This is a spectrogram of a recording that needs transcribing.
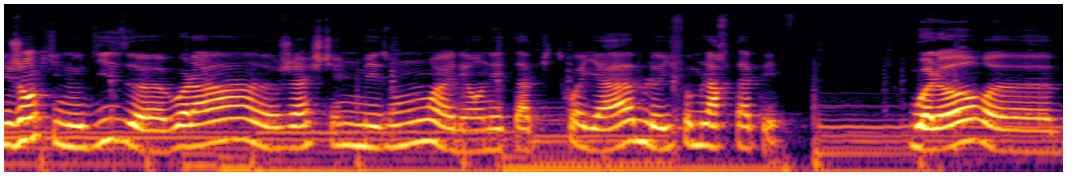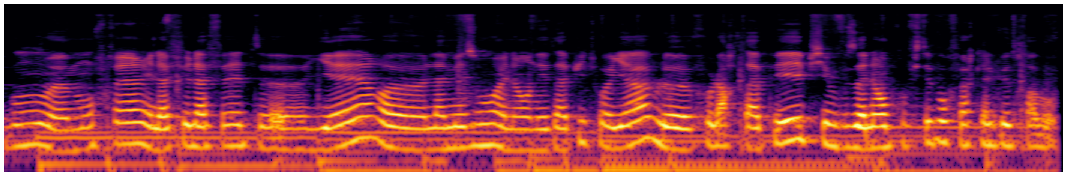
des gens qui nous disent euh, voilà, j'ai acheté une maison, elle est en état pitoyable, il faut me la retaper. Ou alors, bon, mon frère, il a fait la fête hier, la maison, elle est en état pitoyable, faut la retaper, puis vous allez en profiter pour faire quelques travaux.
